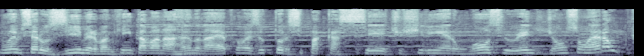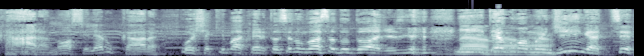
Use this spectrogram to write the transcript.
Não lembro se era o Zimmerman, quem tava narrando na época, mas eu torci pra cacete. O Chirin era um monstro e o Randy Johnson era o cara. Nossa, ele era o cara. Poxa, que bacana. Então você não gosta do Dodgers? Não, e tem não, alguma não. mandinga? Você,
